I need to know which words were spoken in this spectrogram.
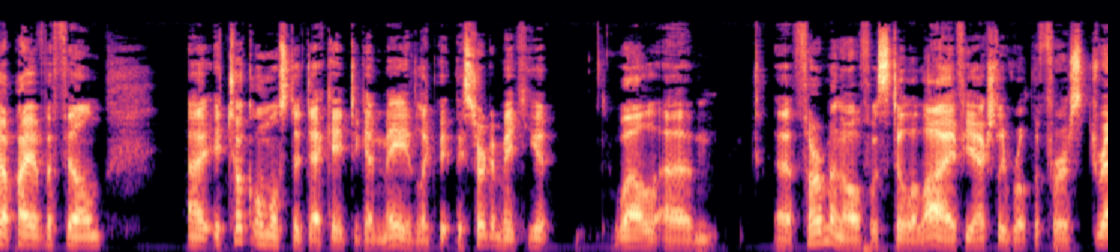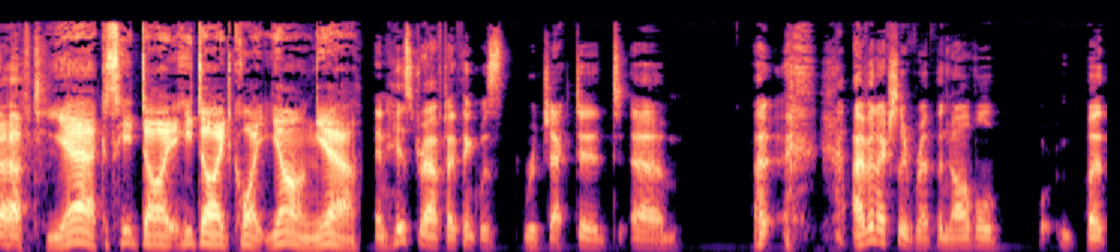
of the film, uh, it took almost a decade to get made. Like, they, they started making it, well, um, uh, Furmanov was still alive. He actually wrote the first draft. Yeah, because he died. He died quite young. Yeah. and his draft I think was rejected. Um, I, I haven't actually read the novel, but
